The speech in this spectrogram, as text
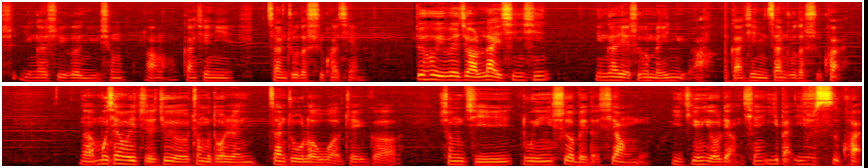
是应该是一个女生朗朗。感谢你赞助的十块钱。最后一位叫赖欣欣。应该也是个美女啊！感谢你赞助的十块。那目前为止就有这么多人赞助了我这个升级录音设备的项目，已经有两千一百一十四块。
